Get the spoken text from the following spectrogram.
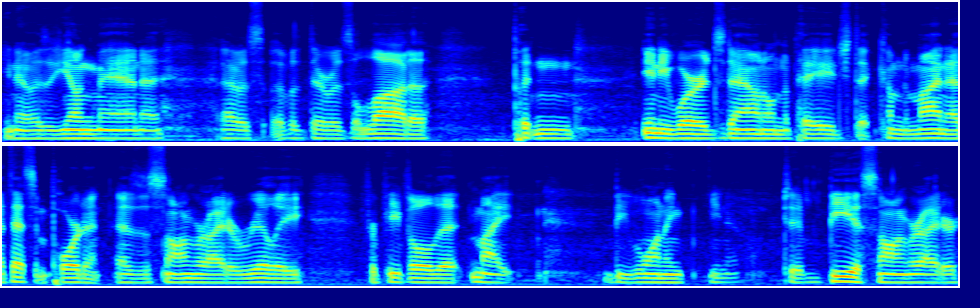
you know as a young man I I was, I was there was a lot of putting any words down on the page that come to mind. And that's important as a songwriter, really, for people that might be wanting, you know, to be a songwriter.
